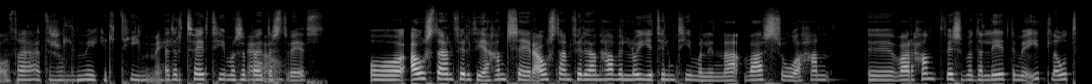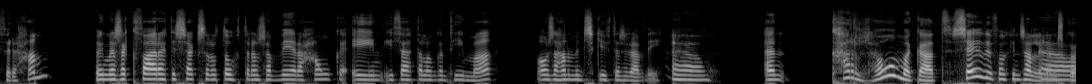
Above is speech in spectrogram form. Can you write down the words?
og það er svolítið mikil tími. þetta eru tveir tímar sem Já. bætast við og ástæðan fyrir því að hann segir ástæðan fyrir því að hann hafi logið til um tímalínna var svo að hann uh, var handvissum að þetta liti mjög illa út fyrir hann vegna þess að hvað ætti sex ára dóttir hans að vera að hanga ein í þetta langan tíma á þess að hann myndi skipta sér af því Já. en Karl, oh my god, segðu fokkin sannleikan Já, sko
